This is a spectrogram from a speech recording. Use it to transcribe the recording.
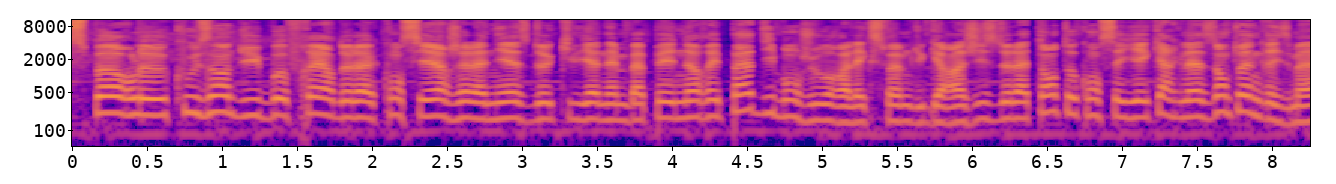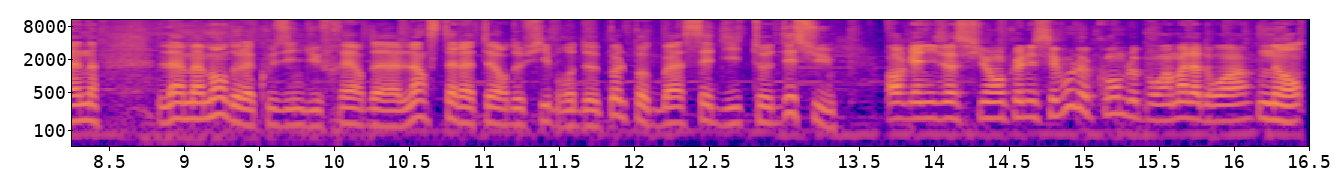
Sport, le cousin du beau-frère de la concierge à la nièce de Kylian Mbappé n'aurait pas dit bonjour à l'ex-femme du garagiste de la tante au conseiller Carglass d'Antoine Griezmann. La maman de la cousine du frère de l'installateur de fibres de Paul Pogba s'est dite déçue. Organisation, connaissez-vous le comble pour un maladroit? Non.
